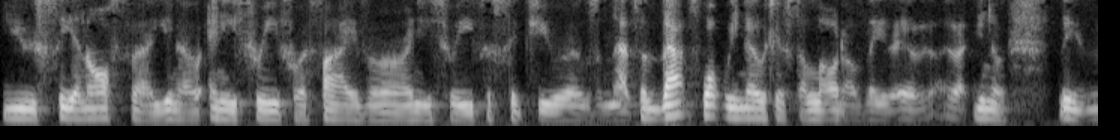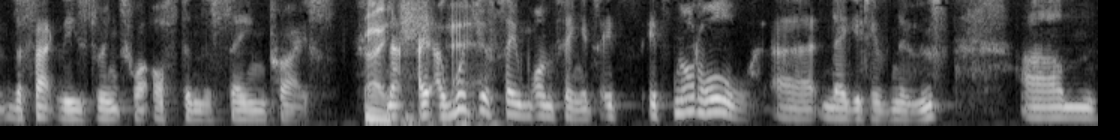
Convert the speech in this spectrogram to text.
you see an offer, you know, any three for a five or any three for six euros and that. So that's what we noticed a lot of. The, uh, you know, the the fact these drinks were often the same price. Right. Now, I, I would just say one thing. It's it's it's not all uh, negative news. Um,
